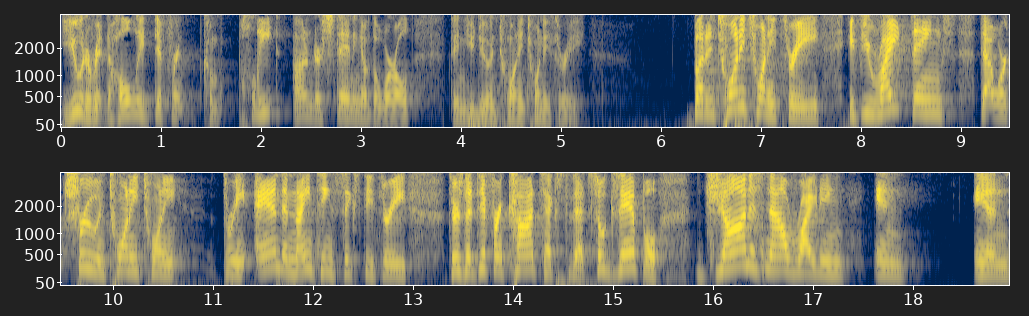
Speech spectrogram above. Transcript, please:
you would have written a wholly different, complete understanding of the world than you do in 2023. But in 2023, if you write things that were true in 2023 and in 1963, there's a different context to that. So example, John is now writing in, in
